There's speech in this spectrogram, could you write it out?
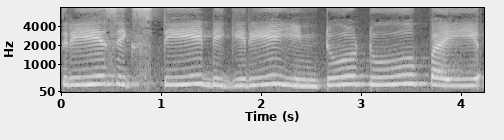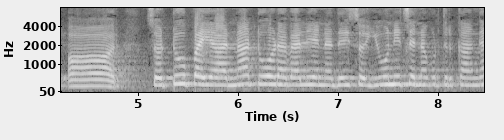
360 degree into 2 pi r. So 2 pi r na 2 ஓட வேல்யூ என்னது so units என்ன கொடுத்திருக்காங்க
